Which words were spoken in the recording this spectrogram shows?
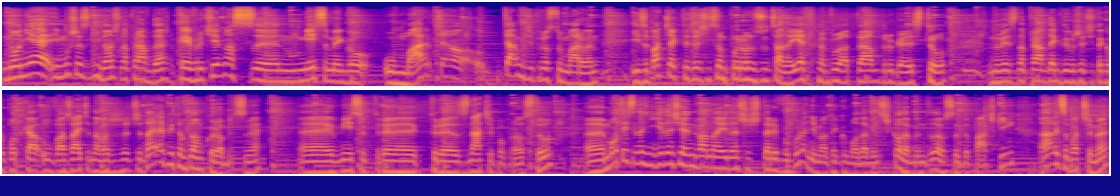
No nie, i muszę zginąć, naprawdę. Okej, wróciłem na y, miejsce mojego umarcia, tam gdzie po prostu umarłem. I zobaczcie, jak te rzeczy są porozrzucane. Jedna była tam, druga jest tu. No więc naprawdę, gdy użyjecie tego podka, uważajcie na wasze rzeczy. Najlepiej to w domku robić w sumie. E, w miejscu, które, które znacie po prostu. E, mod jest na 1.7.2 na 1.6.4 w ogóle nie ma tego moda, więc szkoda, będę dodał sobie do paczki. Ale zobaczymy.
